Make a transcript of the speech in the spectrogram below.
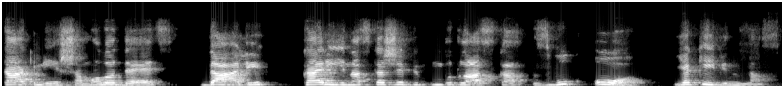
Так, Міша, молодець. Далі, Каріна, скажи, будь ласка, звук О. Який він в нас?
